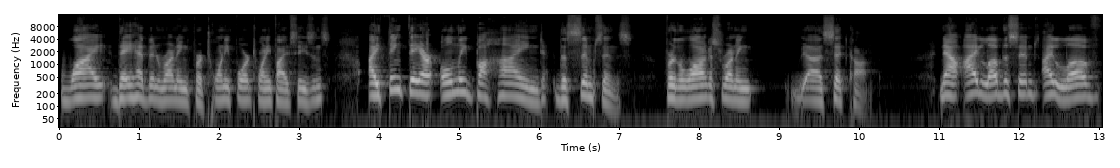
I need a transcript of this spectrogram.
why they have been running for 24, 25 seasons. I think they are only behind The Simpsons for the longest running uh, sitcom. Now, I love The Sims. I love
